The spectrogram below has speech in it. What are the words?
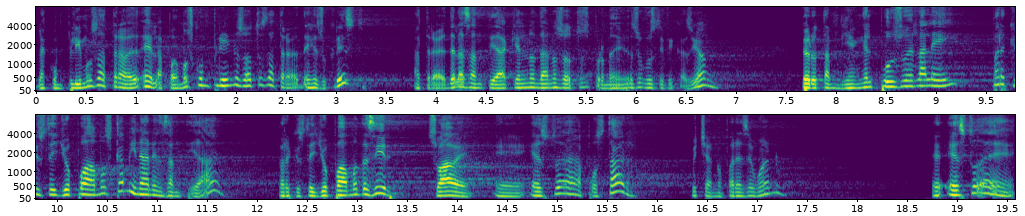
La cumplimos a través, eh, la podemos cumplir nosotros a través de Jesucristo, a través de la santidad que Él nos da a nosotros por medio de su justificación. Pero también Él puso la ley para que usted y yo podamos caminar en santidad, para que usted y yo podamos decir, suave, eh, esto de apostar, escucha, no parece bueno. E, esto de,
